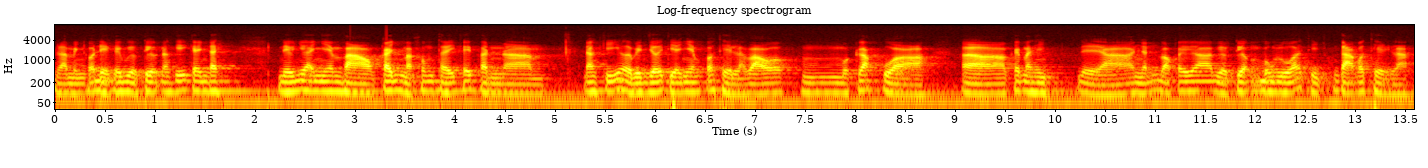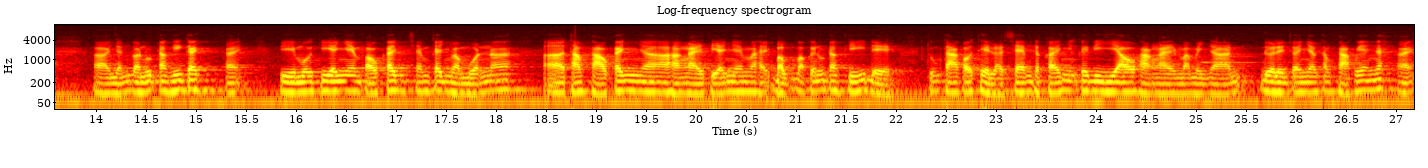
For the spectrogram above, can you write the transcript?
là mình có để cái biểu tượng đăng ký kênh đây. Nếu như anh em vào kênh mà không thấy cái phần à, đăng ký ở bên dưới thì anh em có thể là vào một góc của uh, cái màn hình để uh, nhấn vào cái uh, biểu tượng bông lúa thì chúng ta có thể là uh, nhấn vào nút đăng ký kênh đấy. vì mỗi khi anh em vào kênh xem kênh và muốn uh, tham khảo kênh uh, hàng ngày thì anh em hãy bấm vào cái nút đăng ký để chúng ta có thể là xem được cái những cái video hàng ngày mà mình uh, đưa lên cho anh em tham khảo với em nhé Đấy.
